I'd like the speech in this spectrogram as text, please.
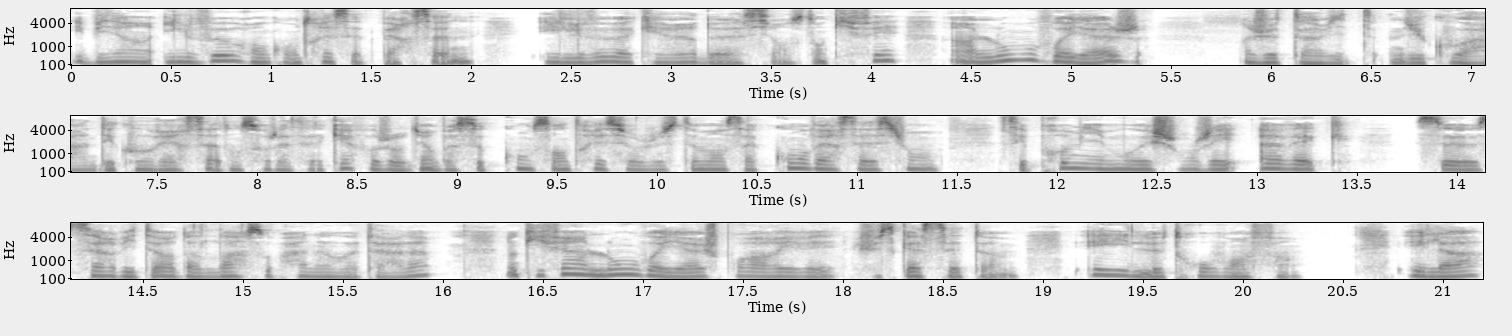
eh bien, il veut rencontrer cette personne et il veut acquérir de la science. Donc, il fait un long voyage. Je t'invite, du coup, à découvrir ça dans Surat al-Kaf. Aujourd'hui, on va se concentrer sur justement sa conversation, ses premiers mots échangés avec ce serviteur d'Allah subhanahu wa ta'ala. Donc il fait un long voyage pour arriver jusqu'à cet homme et il le trouve enfin. Et là,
